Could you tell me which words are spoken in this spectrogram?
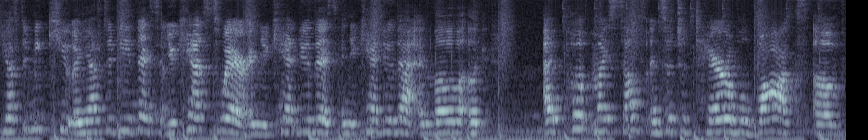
you have to be cute and you have to be this, and you can't swear and you can't do this and you can't do that and blah blah blah. Like, I put myself in such a terrible box of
